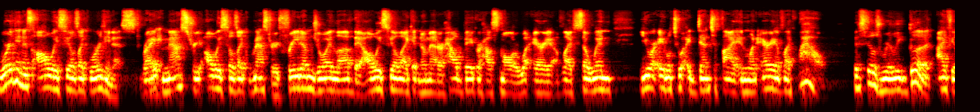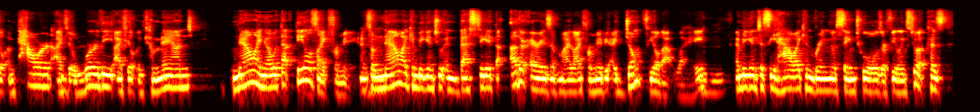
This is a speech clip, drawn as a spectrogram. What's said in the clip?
worthiness always feels like worthiness, right? Mastery always feels like mastery, freedom, joy, love. They always feel like it no matter how big or how small or what area of life. So when you are able to identify in one area of like, wow, this feels really good. I feel empowered. I feel mm-hmm. worthy. I feel in command now I know what that feels like for me. And so mm-hmm. now I can begin to investigate the other areas of my life where maybe I don't feel that way mm-hmm. and begin to see how I can bring those same tools or feelings to it. Because,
